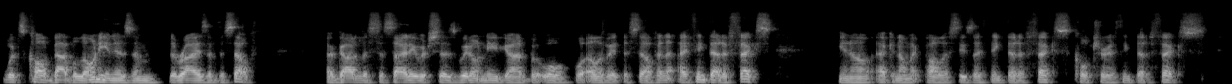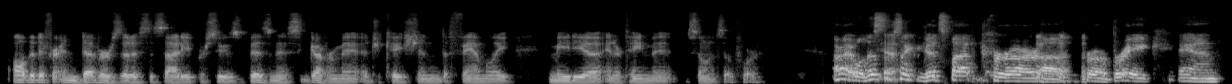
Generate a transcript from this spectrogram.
what's called Babylonianism, the rise of the self, a godless society which says we don't need God, but we'll we'll elevate the self. And I think that affects, you know, economic policies. I think that affects culture. I think that affects all the different endeavors that a society pursues business, government, education, the family, media, entertainment, so on and so forth. All right. Well, this looks like a good spot for our uh, for our break. And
